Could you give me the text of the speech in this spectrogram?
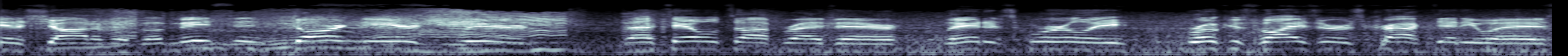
Get a shot of it, but Mason darn near cleared that tabletop right there. Landed squirrely, broke his visor, it's cracked anyways,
